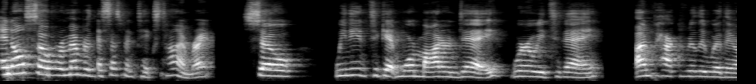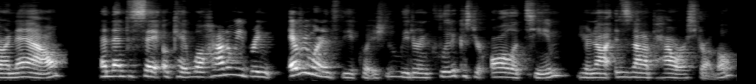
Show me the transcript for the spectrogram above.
And also remember, assessment takes time, right? So we needed to get more modern day. Where are we today? Unpack really where they are now. And then to say, okay, well, how do we bring everyone into the equation, leader included, because you're all a team. You're not, it's not a power struggle.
